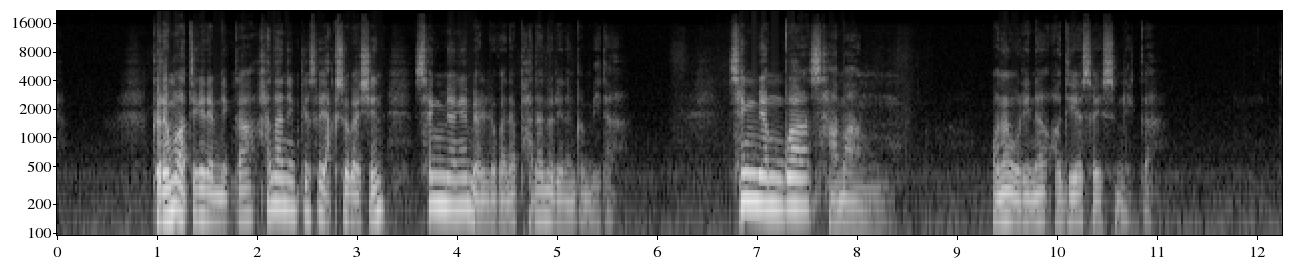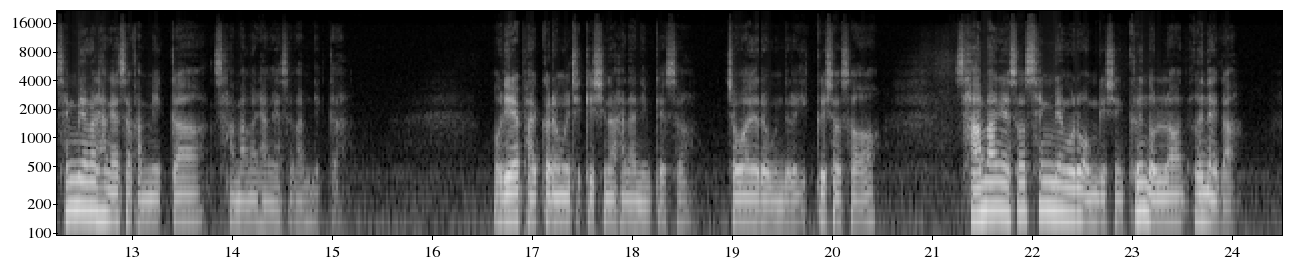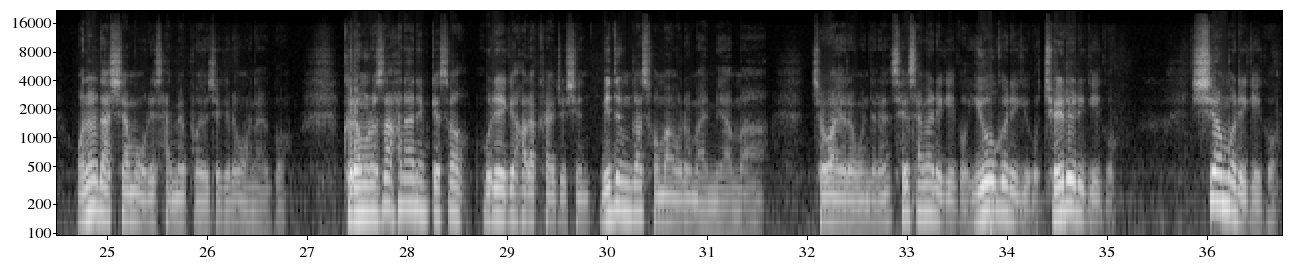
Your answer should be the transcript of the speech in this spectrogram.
그러면 어떻게 됩니까? 하나님께서 약속하신 생명의 면류관을 받아 누리는 겁니다. 생명과 사망. 오늘 우리는 어디에 서 있습니까? 생명을 향해서 갑니까? 사망을 향해서 갑니까? 우리의 발걸음을 지키시는 하나님께서 저와 여러분들을 이끄셔서 사망에서 생명으로 옮기신 그 놀라운 은혜가 오늘 다시 한번 우리 삶에 보여지기를 원하고 그러므로서 하나님께서 우리에게 허락하여 주신 믿음과 소망으로 말미암아 저와 여러분들은 세상을 이기고 유혹을 이기고 죄를 이기고 시험을 이기고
